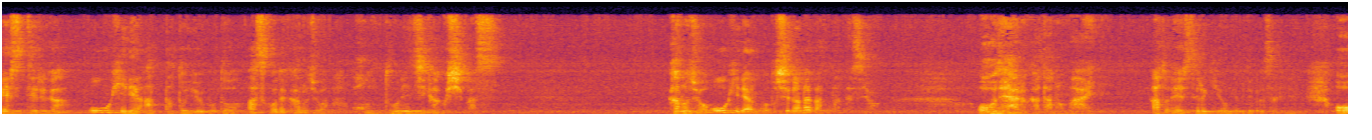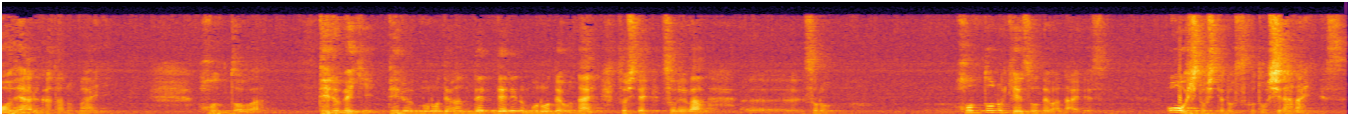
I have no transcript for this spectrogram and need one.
エステルが王妃であったということをあそこで彼女は本当に自覚します。彼女は王妃であることを知らなかったんですよ。王である方の前に。後でエステル記読んでみてくださいね。王である方の前に。本当は出るべき出るものでは出れるものではない。そしてそれはその本当の謙遜ではないです。王妃としてのことを知らないんです。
